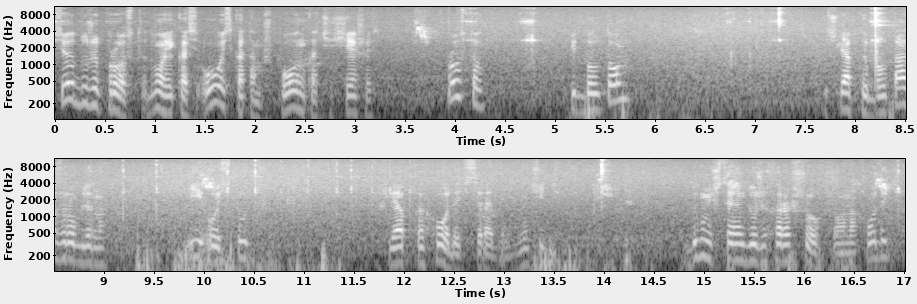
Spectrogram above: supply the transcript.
все дуже просто. Ну, якась оська, там шпонка чи ще щось. Просто під болтом, Під шляпкою болта зроблено. І ось тут шляпка ходить всередині. Значить, думаю, що це не дуже хорошо, що вона ходить,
